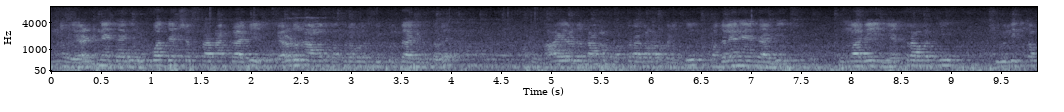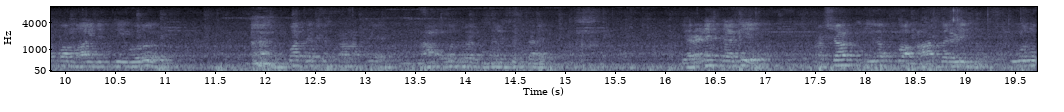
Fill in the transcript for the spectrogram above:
ಇನ್ನು ಎರಡನೇದಾಗಿ ಉಪಾಧ್ಯಕ್ಷ ಸ್ಥಾನಕ್ಕಾಗಿ ಎರಡು ನಾಮಪತ್ರಗಳು ಸ್ವೀಕೃತ ಆಗಿರುತ್ತವೆ ಆ ಎರಡು ನಾಮಪತ್ರಗಳ ಪೈಕಿ ಮೊದಲನೆಯದಾಗಿ ಕುಮಾರಿ ನೇತ್ರಾವತಿ, ಶಿವಲಿಂಗಪ್ಪ ಮಾಲ್ಗಿತ್ತಿ ಇವರು ಉಪಾಧ್ಯಕ್ಷ ಸ್ಥಾನಕ್ಕೆ ನಾಮಪತ್ರ ಸಲ್ಲಿಸುತ್ತಾರೆ ಎರಡನೇದಾಗಿ ಪ್ರಶಾಂತ್ ಈರಪ್ಪ ಆರ್ ಬೆರಳಿ ಇವರು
